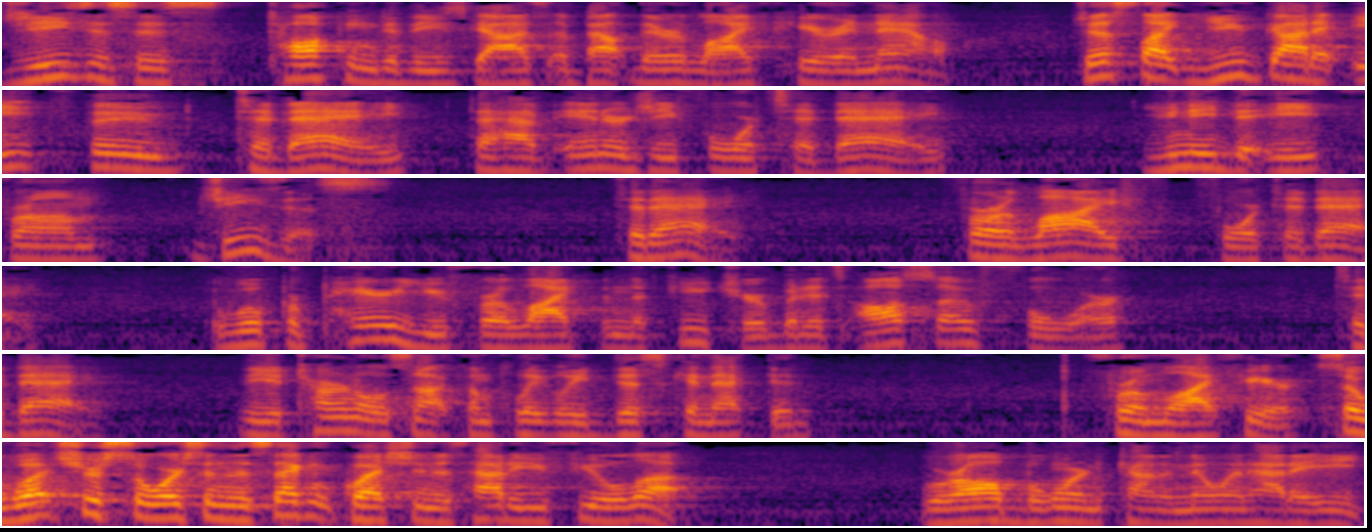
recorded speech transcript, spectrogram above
Jesus is talking to these guys about their life here and now. Just like you've got to eat food today to have energy for today, you need to eat from Jesus today, for life for today. It will prepare you for life in the future, but it's also for today. The eternal is not completely disconnected from life here. So, what's your source? And the second question is, how do you fuel up? We're all born kind of knowing how to eat,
